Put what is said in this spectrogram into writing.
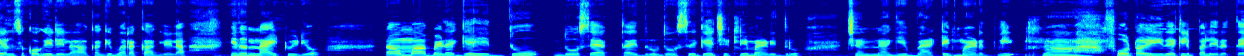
ಕೆಲ್ಸಕ್ಕೆ ಹೋಗಿರಲಿಲ್ಲ, ಹಾಗಾಗಿ ಬರೋಕ್ಕಾಗಲಿಲ್ಲ ಇದು ನೈಟ್ ವಿಡಿಯೋ ನಮ್ಮಮ್ಮ ಬೆಳಗ್ಗೆ ಎದ್ದು ದೋಸೆ ಹಾಕ್ತಾಯಿದ್ರು ದೋಸೆಗೆ ಚಟ್ನಿ ಮಾಡಿದರು. ಚೆನ್ನಾಗಿ ಬ್ಯಾಟಿಂಗ್ ಮಾಡಿದ್ವಿ. ಫೋಟೋ ಇದೇ ಕ್ಲಿಪ್ಪಲ್ಲಿ ಇರುತ್ತೆ.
